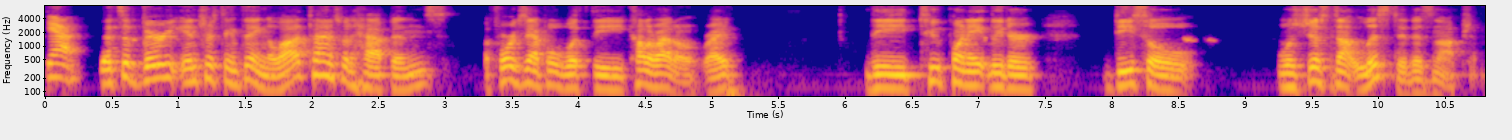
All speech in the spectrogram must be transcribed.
Yeah. That's a very interesting thing. A lot of times, what happens, for example, with the Colorado, right? The 2.8 liter diesel was just not listed as an option.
